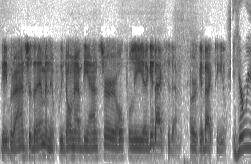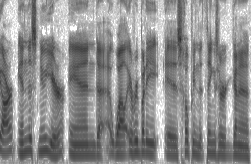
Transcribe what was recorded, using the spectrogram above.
be able to answer them. And if we don't have the answer, hopefully uh, get back to them or get back to you. Here we are in this new year. And uh, while everybody is hoping that things are going to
